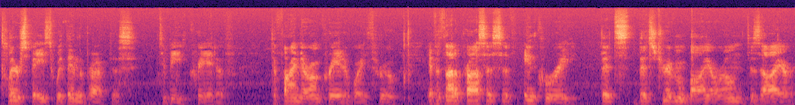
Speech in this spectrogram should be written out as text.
clear space within the practice to be creative, to find their own creative way through. If it's not a process of inquiry that's, that's driven by our own desire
